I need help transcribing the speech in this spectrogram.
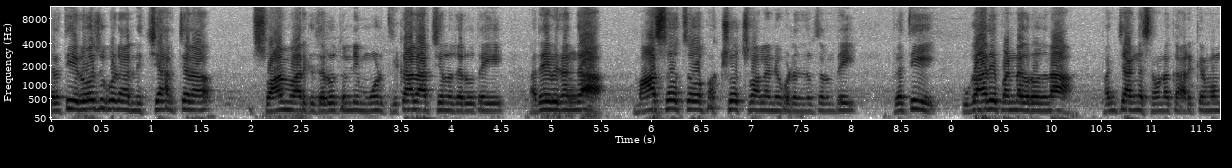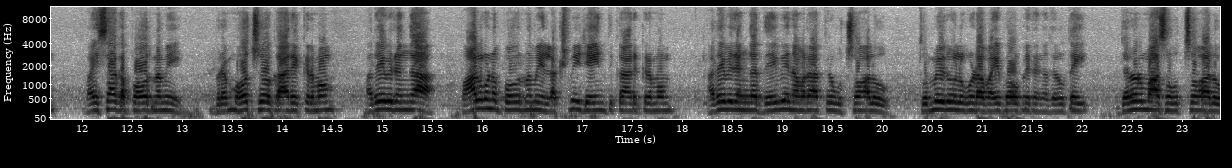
ప్రతిరోజు కూడా నిత్యార్చన స్వామివారికి జరుగుతుంది. మూడు త్రికాలార్చనలు జరుగుతాయి. అదేవిధంగా మాసోత్సవ పక్షోత్సవాలన్నీ కూడా జరుగుతుంది ప్రతి ఉగాది పండగ రోజున పంచాంగ శ్రవణ కార్యక్రమం వైశాఖ పౌర్ణమి బ్రహ్మోత్సవ కార్యక్రమం అదేవిధంగా పాల్గొన పౌర్ణమి లక్ష్మీ జయంతి కార్యక్రమం అదేవిధంగా దేవీ నవరాత్రి ఉత్సవాలు తొమ్మిది రోజులు కూడా వైభవపేతంగా జరుగుతాయి. ధనుర్మాస ఉత్సవాలు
